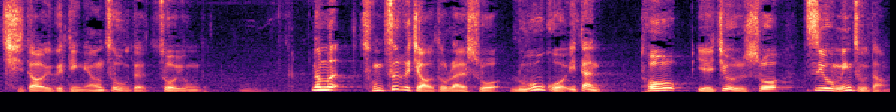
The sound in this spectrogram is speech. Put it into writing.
起到一个顶梁柱的作用的。那么从这个角度来说，如果一旦脱欧，也就是说自由民主党，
